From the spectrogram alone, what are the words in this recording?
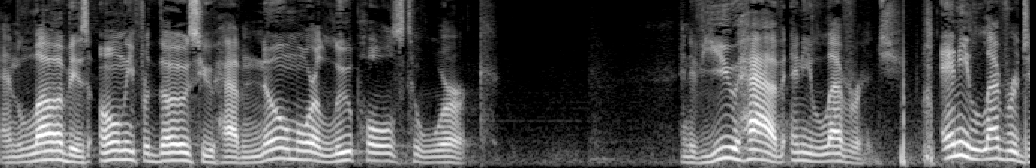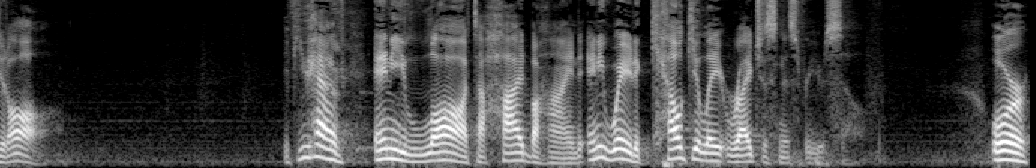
And love is only for those who have no more loopholes to work. And if you have any leverage, any leverage at all, if you have any law to hide behind, any way to calculate righteousness for yourself, or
